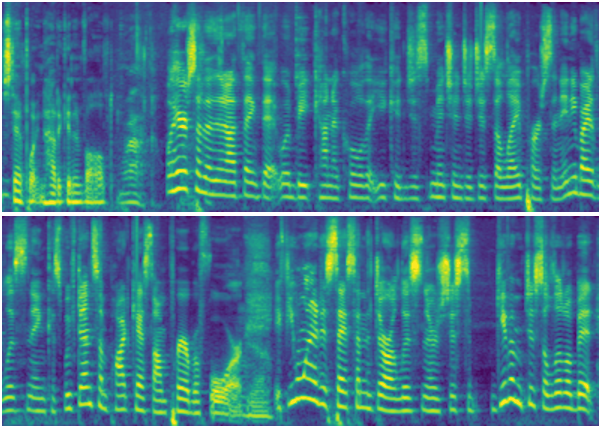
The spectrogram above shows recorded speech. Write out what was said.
standpoint and how to get involved. Wow. Well, here's something that I think that would be kind of cool that you could just mention to just a layperson, anybody listening, because we've done some podcasts on prayer before. If you wanted to say something to our listeners, just to give them just a little bit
